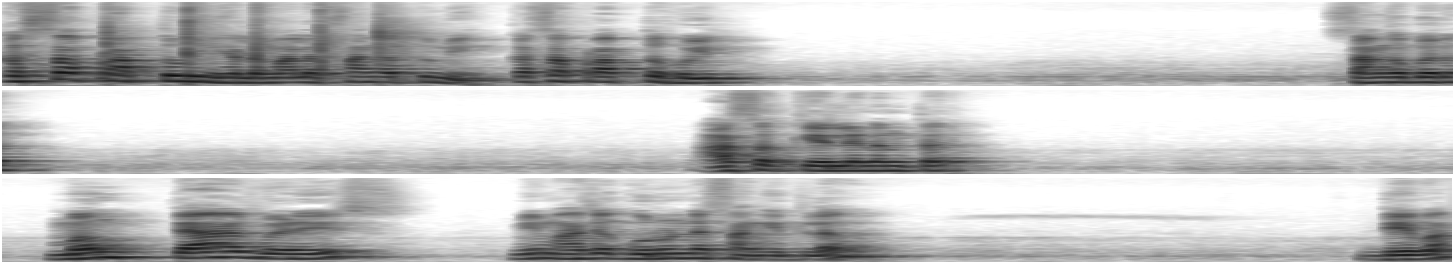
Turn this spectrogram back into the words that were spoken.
कसा प्राप्त होईल ह्याला मला सांगा तुम्ही. कसा प्राप्त होईल? सांगा बरं. असं केल्यानंतर? मग त्यावेळेस मी माझ्या गुरूंना सांगितलं देवा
